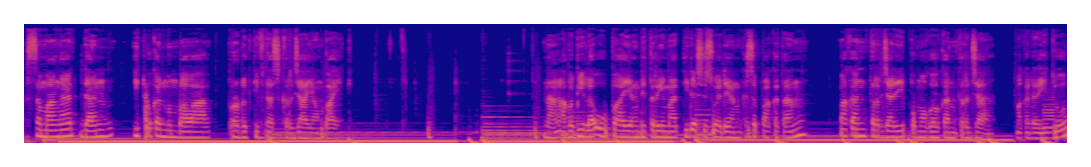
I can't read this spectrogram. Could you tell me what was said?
semangat dan itu akan membawa produktivitas kerja yang baik. Nah, apabila upah yang diterima tidak sesuai dengan kesepakatan, maka terjadi pemogokan kerja. Maka dari itu,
